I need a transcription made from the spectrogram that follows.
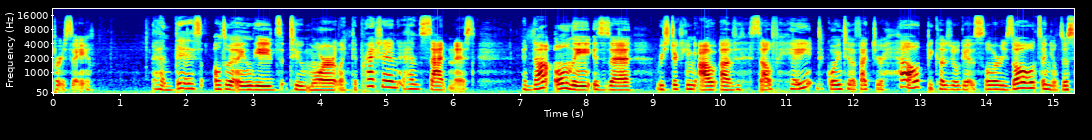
per se. And this ultimately leads to more like depression and sadness. And not only is the restricting out of self hate going to affect your health because you'll get slower results and you'll just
